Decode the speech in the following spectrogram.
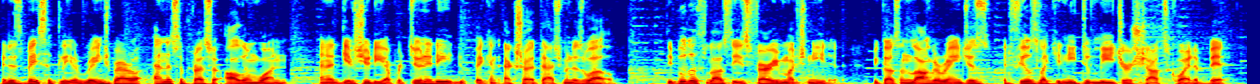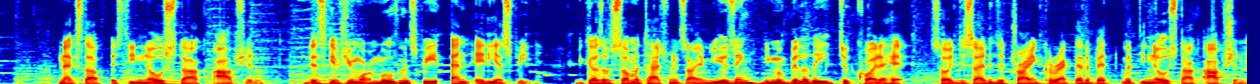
It is basically a range barrel and a suppressor all in one, and it gives you the opportunity to pick an extra attachment as well. The bullet velocity is very much needed, because on longer ranges, it feels like you need to lead your shots quite a bit. Next up is the no stock option. This gives you more movement speed and ADS speed. Because of some attachments I am using, the mobility took quite a hit, so I decided to try and correct that a bit with the no stock option.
